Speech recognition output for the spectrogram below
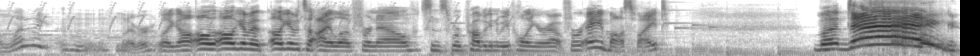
Hmm, whatever. Like, I'll, I'll, I'll give it, I'll give it to Ayla for now, since we're probably going to be pulling her out for a boss fight. But dang!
